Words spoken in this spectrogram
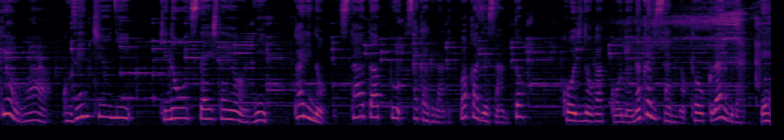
今日は午前中に昨日お伝えしたようにパリのスタートアップ酒蔵の若瀬さんと麹の学校の中地さんのトークライブがあって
